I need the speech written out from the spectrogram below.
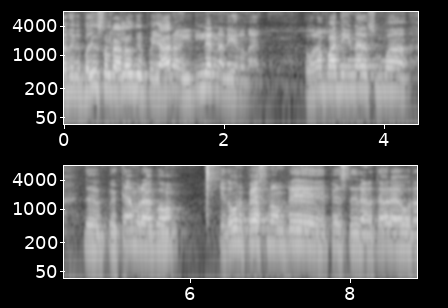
அதுக்கு பதில் சொல்கிற அளவுக்கு இப்போ யாரும் இல்லைன்னு நினைக்கிறேன் நான். இப்போலாம் பார்த்தீங்கன்னா சும்மா இந்த கேமராக்கும் ஏதோ ஒன்று பேசணுன்ட்டு பேசுகிறாங்க தவிர ஒரு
